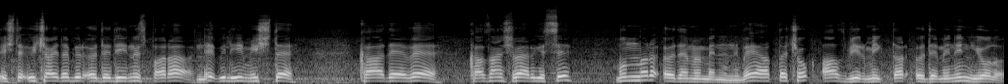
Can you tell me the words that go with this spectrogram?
işte 3 ayda bir ödediğiniz para ne bileyim işte KDV, kazanç vergisi bunları ödememenin veyahut da çok az bir miktar ödemenin yolu.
